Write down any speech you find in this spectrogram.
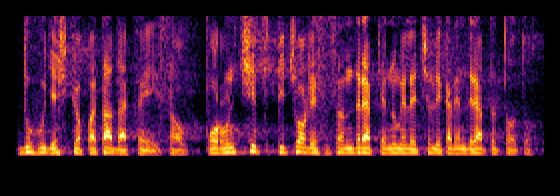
Duhul de șchiopătat dacă ei, sau porunciți piciorile să se îndreapte numele celui care îndreaptă totul.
